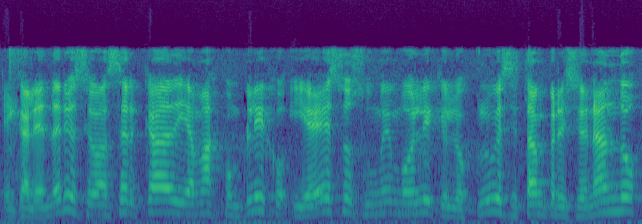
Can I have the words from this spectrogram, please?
el calendario se va a hacer cada día más complejo y a eso sumémosle que los clubes están presionando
